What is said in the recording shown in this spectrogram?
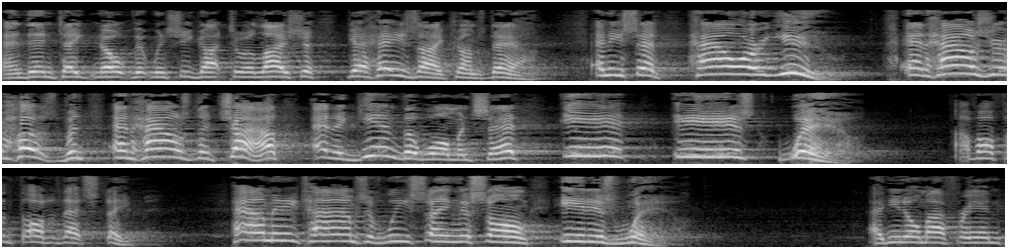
And then take note that when she got to Elisha, Gehazi comes down. And he said, How are you? And how's your husband? And how's the child? And again the woman said, It is well. I've often thought of that statement. How many times have we sang this song, It is well? And you know, my friend,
